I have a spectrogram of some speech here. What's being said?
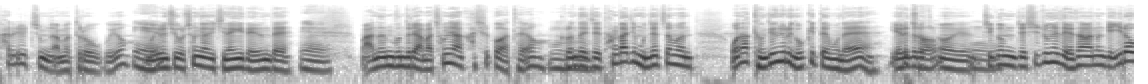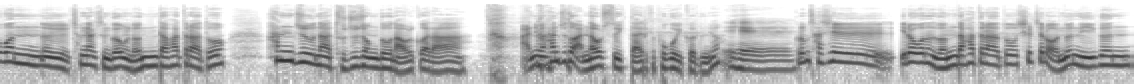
8일쯤 아마 들어오고요. 예. 뭐 이런 식으로 청약이 진행이 되는데 예. 많은 분들이 아마 청약하실 것 같아요. 음. 그런데 이제 한 가지 문제점은 워낙 경쟁률이 높기 때문에 예를 들어 그렇죠. 어, 예, 음. 지금 이제 시중에서 예상하는 게 1억 원을 청약 증거금을 넣는다 하더라도 한 주나 두 주 정도 나올 거다. 아니면 한 주도 안 나올 수 있다 이렇게 보고 있거든요. 예. 그럼 사실 1억 원을 넣는다 하더라도 실제로 얻는 이익은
